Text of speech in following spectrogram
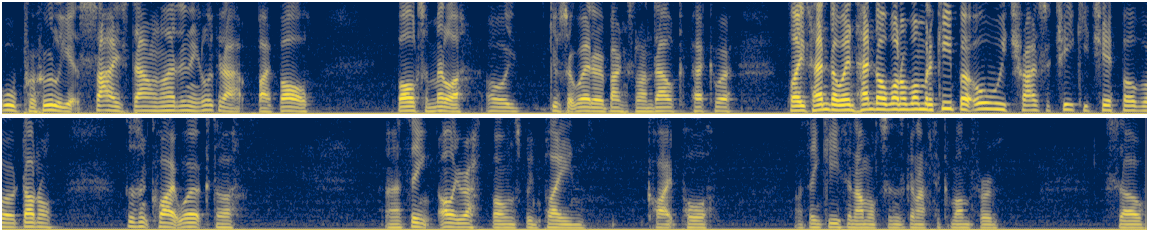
Ooh, Prahuli gets sized down there, didn't he? Look at that, by ball. Ball to Miller. Oh, he gives it away to Banks Landau. Kapekwa plays Hendo in. Hendo one on one with the keeper. Oh, he tries a cheeky chip over O'Donnell. Doesn't quite work though. I think Ollie Rathbone's been playing quite poor. I think Ethan Hamilton's going to have to come on for him. So,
